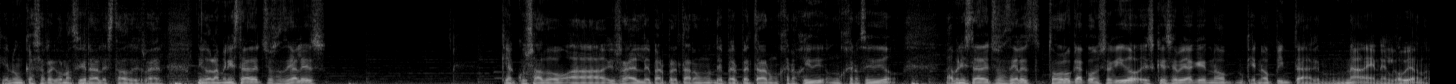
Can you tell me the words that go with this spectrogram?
que nunca se reconociera el Estado de Israel. Digo, la ministra de Derechos Sociales que ha acusado a Israel de perpetrar un, genocidio. La ministra de Derechos Sociales todo lo que ha conseguido es que se vea que no, que no pinta nada en el gobierno.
